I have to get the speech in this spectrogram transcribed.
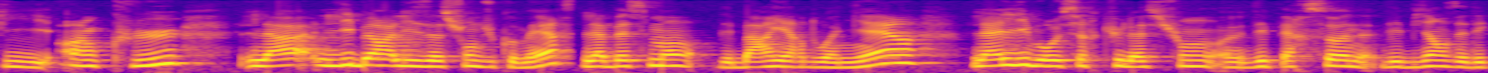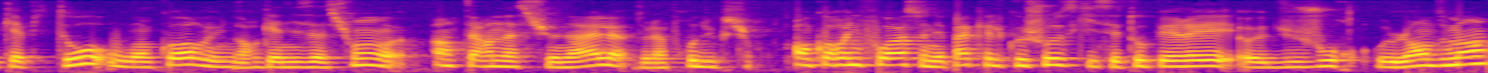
qui inclut la libéralisation du commerce, l'abaissement des barrières douanières, la libre circulation euh, des personnes, des biens et des capitaux, ou encore une organisation euh, internationale de la production. Encore une fois, ce n'est pas quelque chose qui s'est opéré euh, du jour au lendemain,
